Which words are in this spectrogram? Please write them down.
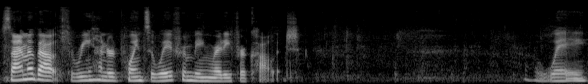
So I'm about 300 points away from being ready for college. Away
